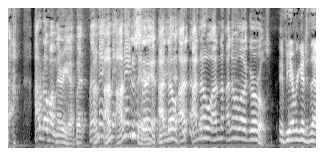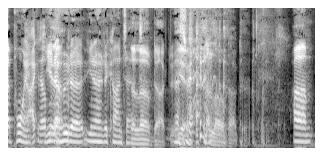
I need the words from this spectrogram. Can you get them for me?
I don't know if I'm there yet, but I'm, may- I'm, may- I'm maybe just later. saying. I know. I, I know. I know. I know a lot of girls. If you ever get to that point, I can help you you know out. who to you know who to contact. The love doctor. yeah. the love doctor. Um,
